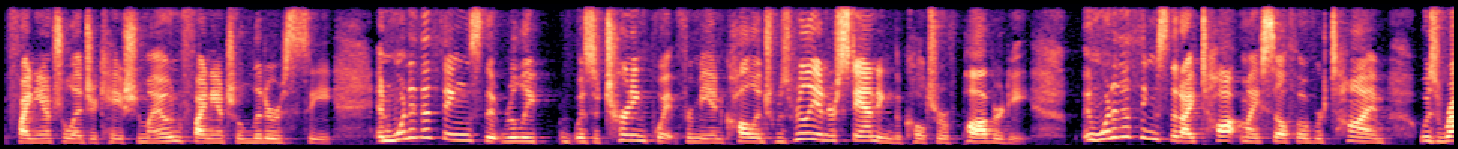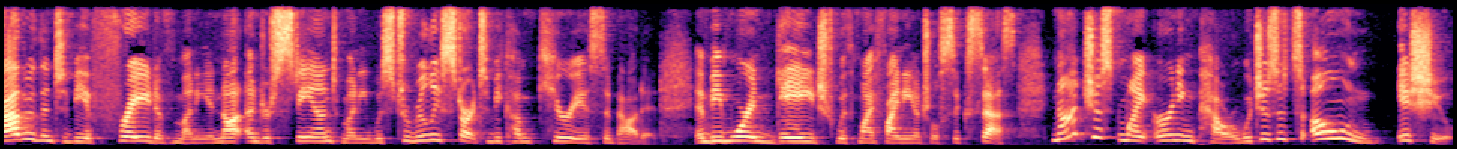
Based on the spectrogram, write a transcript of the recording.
financial education, my own financial literacy. And one of the things that really was a turning point for me in college was really understanding the culture of poverty. And one of the things that I taught myself over time was rather than to be afraid of money and not understand money, was to really start to become curious about it and be more engaged with my financial success. Not just my earning power, which is its own issue,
